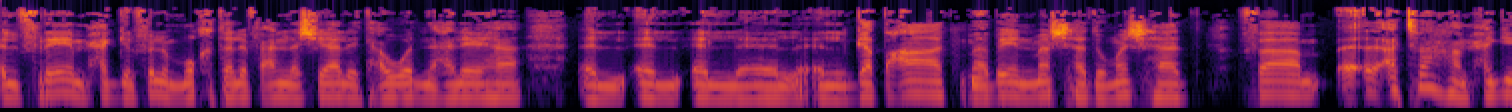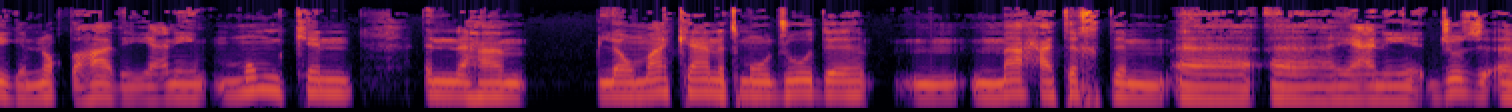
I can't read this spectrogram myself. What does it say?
الفريم حق الفيلم مختلف عن الأشياء اللي تعودنا عليها ال ال ال القطعات ما بين مشهد ومشهد. فأتفهم حقيقي النقطة هذه. يعني ممكن إنها لو ما كانت موجودة ما حتخدم يعني جزء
